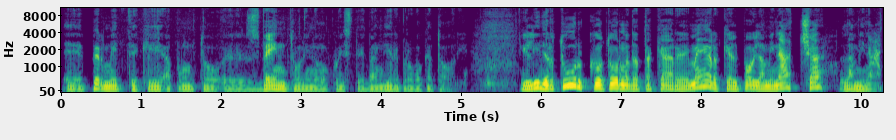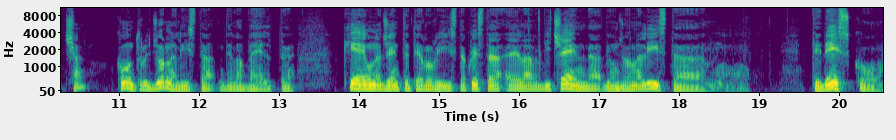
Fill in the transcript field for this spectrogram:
eh, permette che appunto eh, sventolino queste bandiere provocatorie. Il leader turco torna ad attaccare Merkel, poi la minaccia, la minaccia, contro il giornalista della Welt, che è un agente terrorista. Questa è la vicenda di un giornalista tedesco,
